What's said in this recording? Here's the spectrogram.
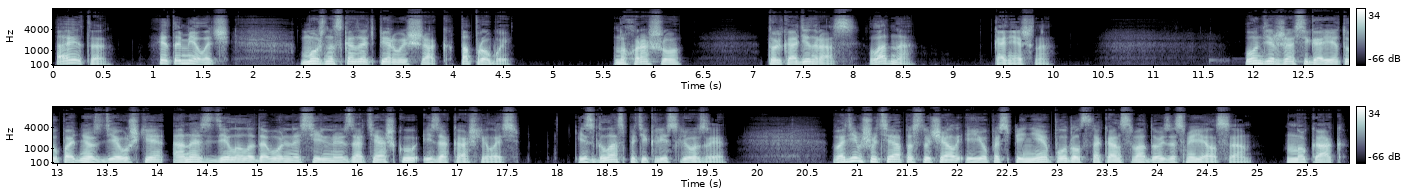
А это... это мелочь». Можно сказать, первый шаг. Попробуй. Ну хорошо. Только один раз, ладно? Конечно. Он, держа сигарету, поднес девушке, она сделала довольно сильную затяжку и закашлялась. Из глаз потекли слезы. Вадим, шутя, постучал ее по спине, подал стакан с водой, засмеялся. «Ну как?»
